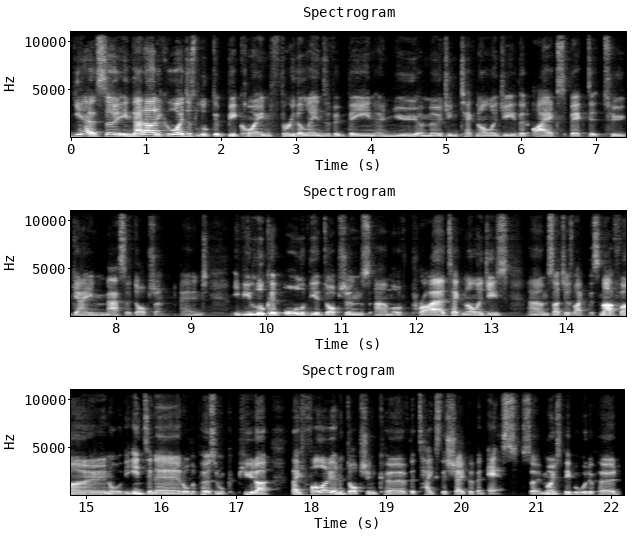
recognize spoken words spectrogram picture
Yeah, so in that article, I just looked at Bitcoin through the lens of it being a new emerging technology that I expect it to gain mass adoption. And if you look at all of the adoptions um, of prior technologies, um, such as like the smartphone or the internet or the personal computer, they follow an adoption curve that takes the shape of an S. So most people would have heard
